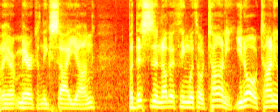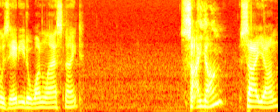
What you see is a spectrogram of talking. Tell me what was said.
American League Cy Young. But this is another thing with Ohtani. You know, Ohtani was 80 to 1 last night, Cy Young? Cy Young.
